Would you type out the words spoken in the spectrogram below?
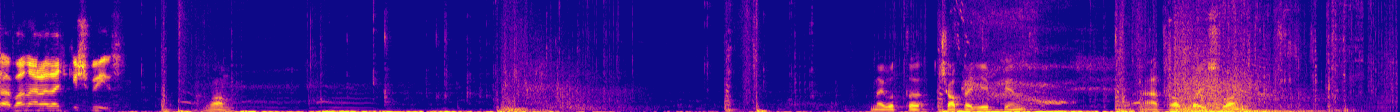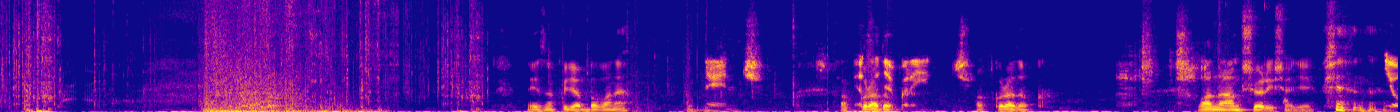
Axel, van nálad egy kis víz? Van. Meg ott a csap egyébként. Hát ha abba is van. Meg, hogy abba van-e. Nincs. Akkor adok. nincs? Akkor adok. Van nálam sör is egyébként. Jó.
